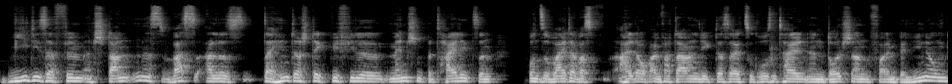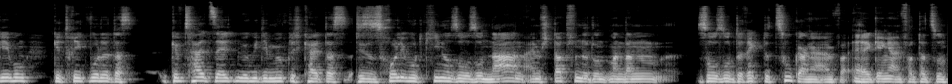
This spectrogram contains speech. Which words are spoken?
wie dieser Film entstanden ist, was alles dahinter steckt, wie viele Menschen beteiligt sind und so weiter, was halt auch einfach daran liegt, dass er zu großen Teilen in Deutschland, vor allem Berliner Umgebung, gedreht wurde. Das gibt's halt selten irgendwie die Möglichkeit, dass dieses Hollywood-Kino so, so nah an einem stattfindet und man dann so, so direkte Zugänge einfach, äh, Gänge einfach dazu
